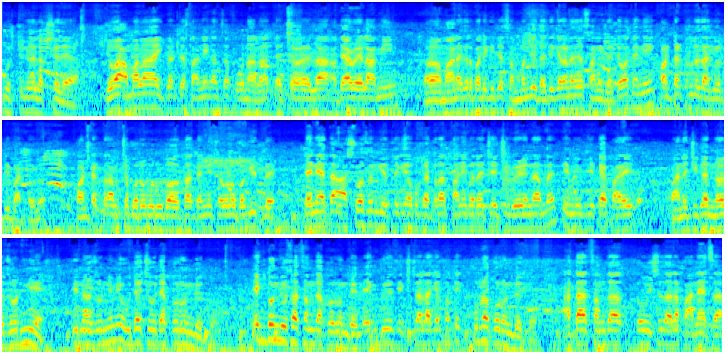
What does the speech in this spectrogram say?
गोष्टीकडे लक्ष द्या. जेव्हा आम्हाला इकडच्या स्थानिकांचा फोन आला त्याच्या वेळेला त्यावेळेला आम्ही महानगरपालिकेच्या संबंधित अधिकाऱ्यांना सांगितलं तेव्हा त्यांनी कॉन्ट्रॅक्टरला जागेवरती पाठवलं. कॉन्ट्रॅक्टर आमच्या बरोबर उभा होता त्यांनी सगळं बघितलं. त्यांनी आता आश्वासन घेतलं की बाबा गटरात पाणी भरायची याची वेळ येणार नाही. ते मी जी काय पाणी पाण्याची काय नळ जोडणी आहे ती नळ जोडणी मी उद्याची उद्या करून देतो. एक दोन दिवसात समजा करून देईल. एक दिवस एक्स्ट्रा लागेल पण ते पूर्ण करून देतो. आता समजा तो विषय झाला पाण्याचा.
